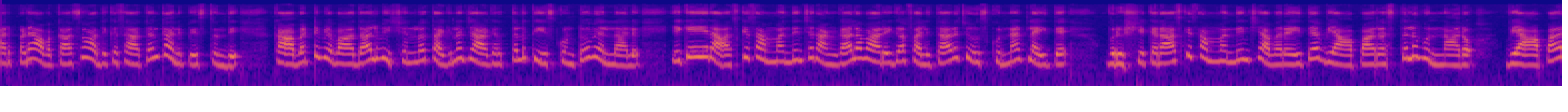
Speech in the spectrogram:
ఏర్పడే అవకాశం అధిక శాతం కనిపిస్తుంది. కాబట్టి వివాదాల విషయంలో తగిన జాగ్రత్తలు తీసుకుంటూ వెళ్ళాలి. ఇక ఈ రాశికి సంబంధించి రంగాల వారీగా ఫలితాలు చూసుకున్నట్లయితే వృశ్చిక రాశికి సంబంధించి ఎవరైతే వ్యాపారస్తులు ఉన్నారో వ్యాపార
